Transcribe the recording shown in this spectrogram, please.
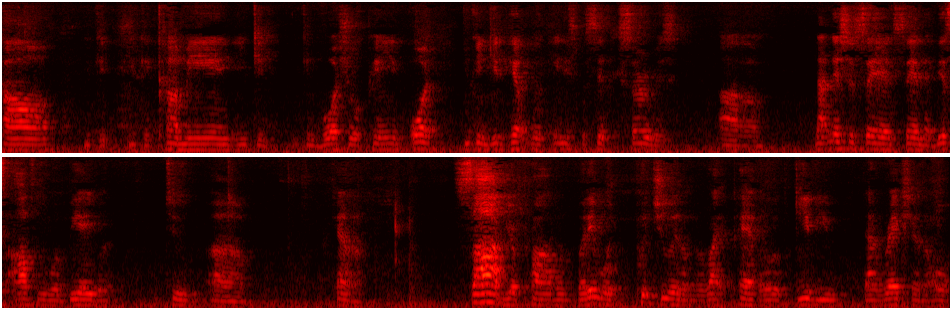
call, you can you can come in, you can you can voice your opinion, or you can get help with any specific service. Um, not necessarily saying that this office will be able to um, kind of solve your problem, but it will put you in on the right path, or will give you direction or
